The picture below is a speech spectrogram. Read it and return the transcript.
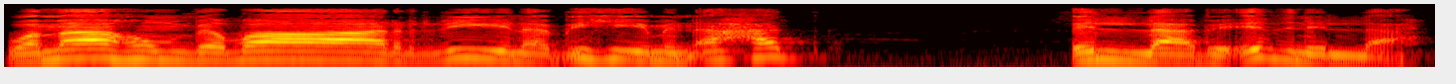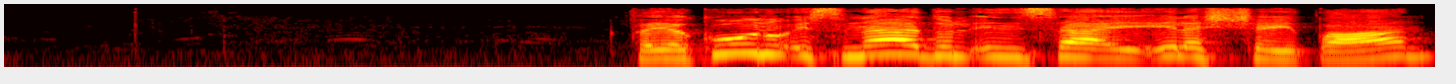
وما هم بضارين به من أحد إلا بإذن الله. فيكون إسناد الإنساء إلى الشيطان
